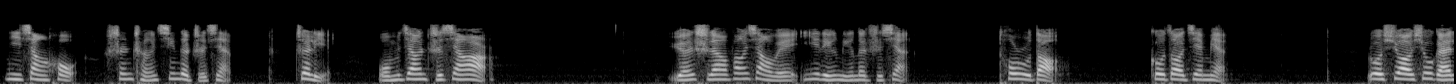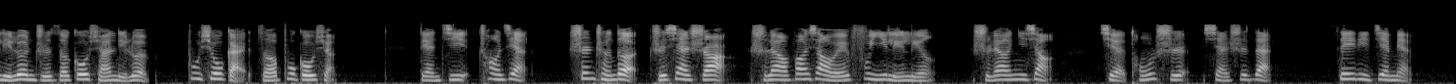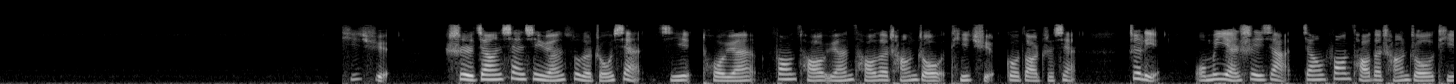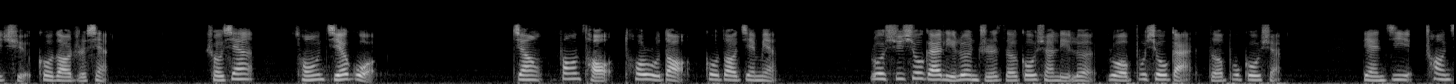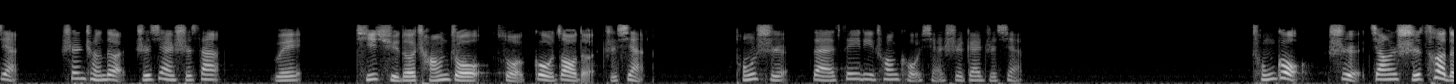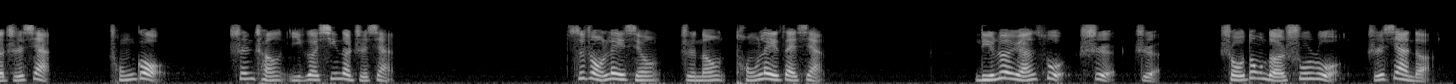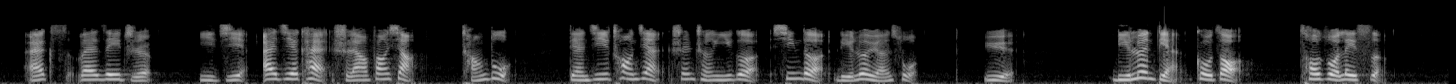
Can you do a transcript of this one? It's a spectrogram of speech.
逆向后生成新的直线。这里我们将直线二原矢量方向为一零零的直线拖入到构造界面。若需要修改理论值，则勾选理论；不修改则不勾选。点击创建生成的直线十二矢量方向为负一零零，矢量逆向。且同时显示在 C D 界面。提取是将线性元素的轴线及椭圆、方槽、圆槽的长轴提取，构造直线。这里我们演示一下将方槽的长轴提取，构造直线。首先，从结果将方槽拖入到构造界面。若需修改理论值，则勾选理论；若不修改，则不勾选。点击创建，生成的直线十三为提取的长轴所构造的直线。同时在 CAD 窗口显示该直线。重构是将实测的直线重构生成一个新的直线，此种类型只能同类在线。理论元素是指手动的输入直线的 x、y、z 值以及 i、j、k 矢量方向、长度，点击创建生成一个新的理论元素，与理论点构造操作类似。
